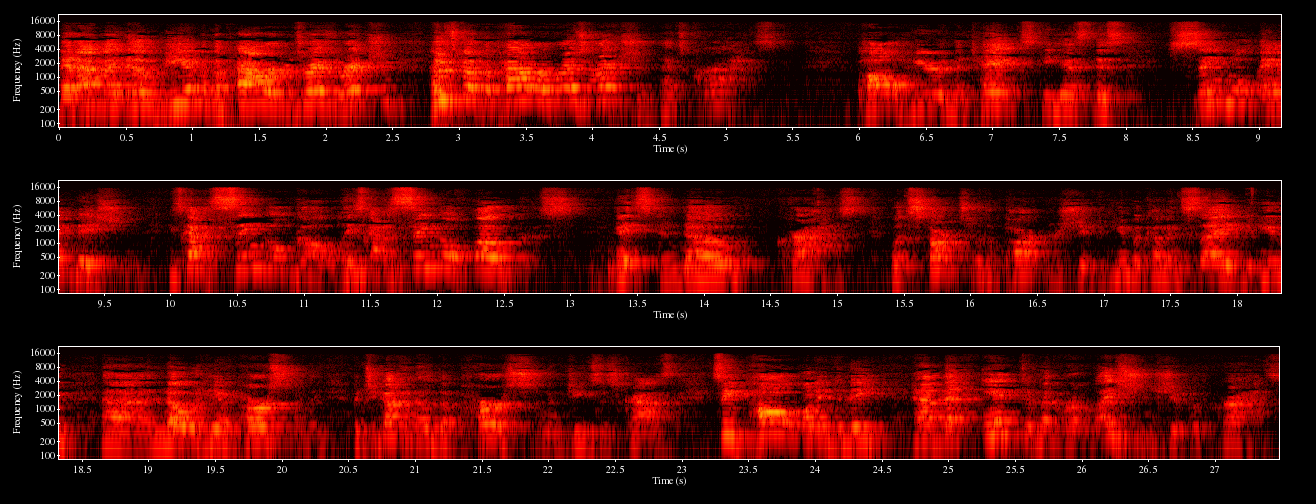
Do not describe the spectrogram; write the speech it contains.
That I may know him and the power of his resurrection. Who's got the power of resurrection? That's Christ. Paul here in the text, he has this single ambition. He's got a single goal. He's got a single focus. And it's to know Christ. Well, starts with a partnership, you becoming saved, you uh, knowing Him personally. But you got to know the person of Jesus Christ. See, Paul wanted to be have that intimate relationship with Christ.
